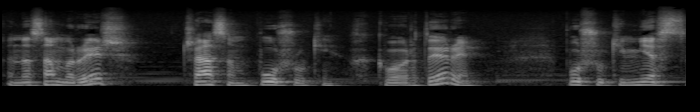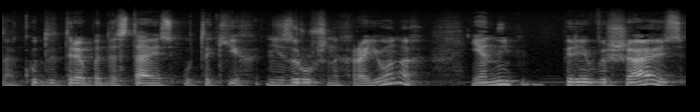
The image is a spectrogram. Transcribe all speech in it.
насамрэч часам пошукі кватэры пошукі месца куды трэба даставіць у такіх незручных раёнах яны перевышаюць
